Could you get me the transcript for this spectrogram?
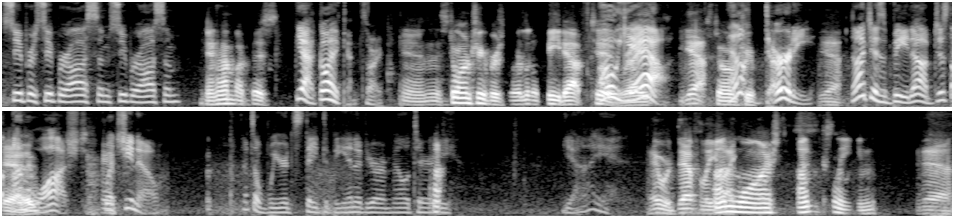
Super, super awesome, super awesome. And how about this? Yeah, go ahead, Ken. Sorry. And the stormtroopers were a little beat up too. oh right? yeah, Yeah, they look stormtroopers. dirty. yeah. Not just beat up, just Yeah. unwashed. Which you know, that's a weird state to be in if you're a military guy. They were definitely like Unwashed, unclean. yeah.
